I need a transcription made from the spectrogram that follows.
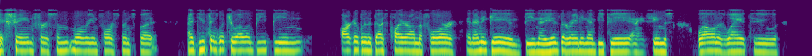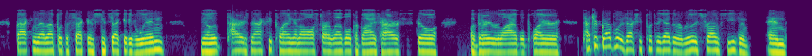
exchange for some more reinforcements. But I do think with Joel Embiid being arguably the best player on the floor in any game, being that he is the reigning MVP and he seems well on his way to backing that up with a second consecutive win you know, Tyrese Maxey playing at all-star level. Tobias Harris is still a very reliable player. Patrick Beverley has actually put together a really strong season, and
